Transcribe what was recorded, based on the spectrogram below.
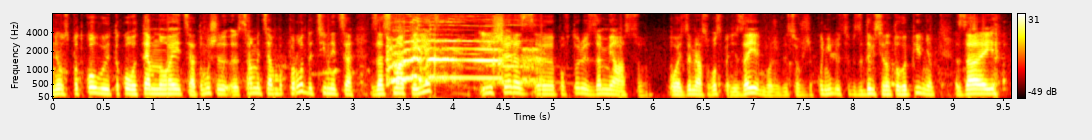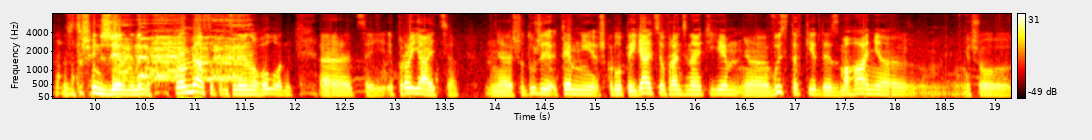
не успадковують такого темного яйця. Тому що е, саме ця порода ціниться за смак яєць і ще раз е, повторюю за м'ясо. Ой, за м'ясо, господі, за боже, все вже конілю задивився на того півня. За, я- за те, що він жирний. не- Про м'ясо це голодний. Е, цей і про яйця. Е, Що дуже темні шкарлупи яйця. У Франції навіть є виставки, де змагання, що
